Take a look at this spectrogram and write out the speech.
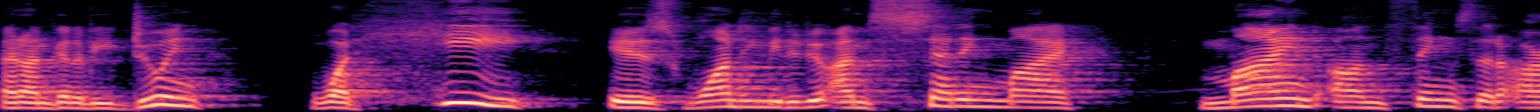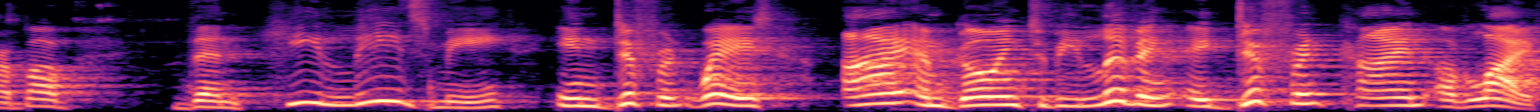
and I'm going to be doing what He is wanting me to do, I'm setting my mind on things that are above, then He leads me in different ways. I am going to be living a different kind of life.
